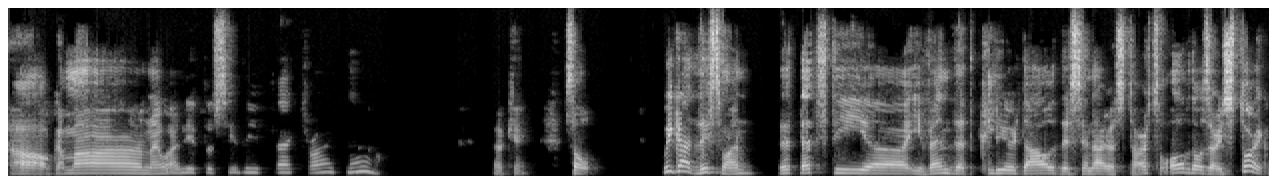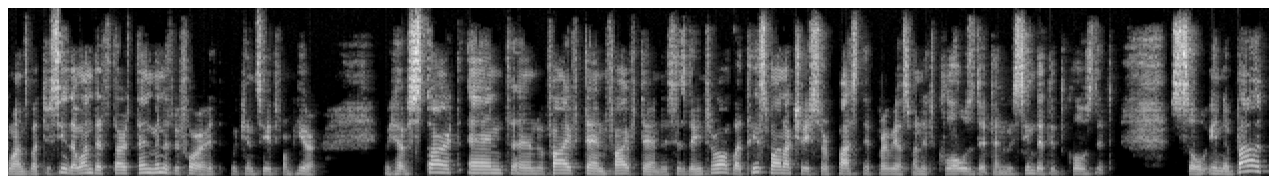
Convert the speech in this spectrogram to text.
Oh come on! I want you to see the effect right now. Okay, so we got this one. That, that's the uh, event that cleared out the scenario start. So all of those are historic ones, but you see the one that starts 10 minutes before it, we can see it from here we have start, end, and 510, 510. This is the interval, but this one actually surpassed the previous one. It closed it, and we've seen that it closed it. So in about,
